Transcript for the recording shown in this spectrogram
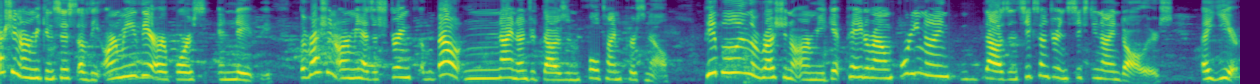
Russian army consists of the army, the air force, and navy. The Russian army has a strength of about 900,000 full-time personnel. People in the Russian army get paid around $49,669 a year.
